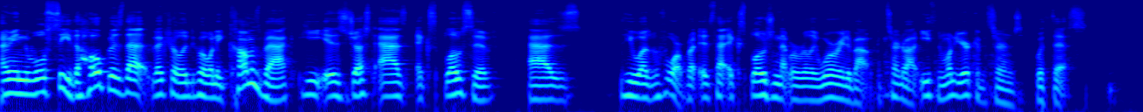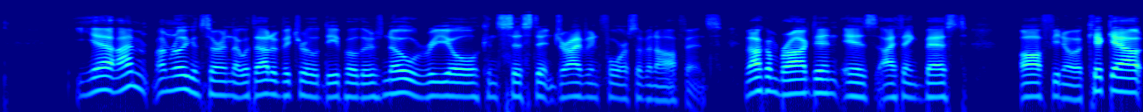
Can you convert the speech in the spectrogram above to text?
I mean, we'll see. The hope is that Victor Oladipo, when he comes back, he is just as explosive as he was before. But it's that explosion that we're really worried about, concerned about. Ethan, what are your concerns with this? Yeah, I'm I'm really concerned that without a Victor Oladipo, there's no real consistent driving force of an offense. Malcolm Brogdon is, I think, best off you know a kick out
